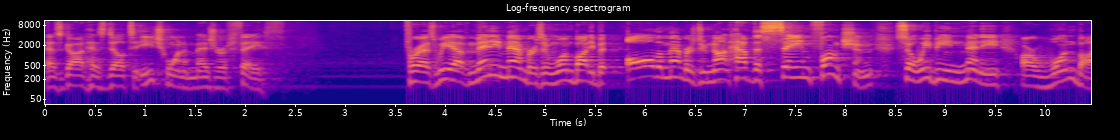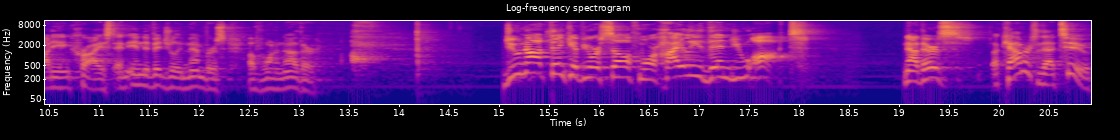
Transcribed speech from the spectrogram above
as God has dealt to each one a measure of faith. For as we have many members in one body, but all the members do not have the same function, so we, being many, are one body in Christ and individually members of one another. Do not think of yourself more highly than you ought. Now, there's a counter to that too.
